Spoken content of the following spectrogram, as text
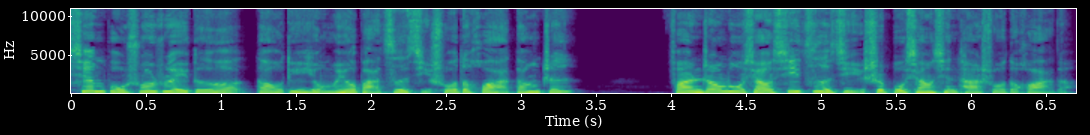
先不说瑞德到底有没有把自己说的话当真，反正陆小西自己是不相信他说的话的。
